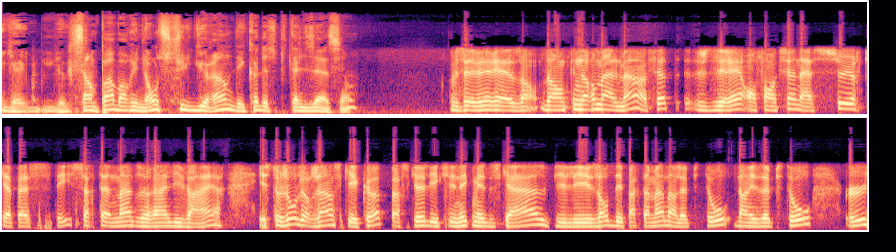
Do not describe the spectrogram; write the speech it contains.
il semble pas avoir une hausse fulgurante des cas d'hospitalisation? Vous avez raison. Donc, normalement, en fait, je dirais, on fonctionne à surcapacité, certainement durant l'hiver. Et c'est toujours l'urgence qui cop parce que les cliniques médicales puis les autres départements dans l'hôpital, dans les hôpitaux, eux,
